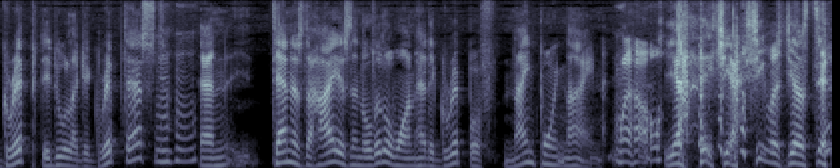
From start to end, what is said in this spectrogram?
grip. They do like a grip test, Mm-hmm. and ten is the highest, and the little one had a grip of nine point nine. Wow. Yeah, yeah, she was just uh,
